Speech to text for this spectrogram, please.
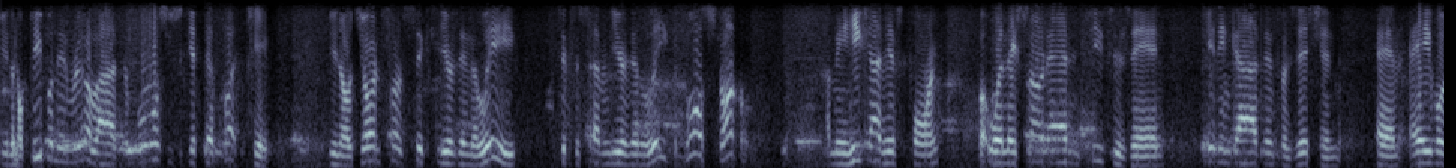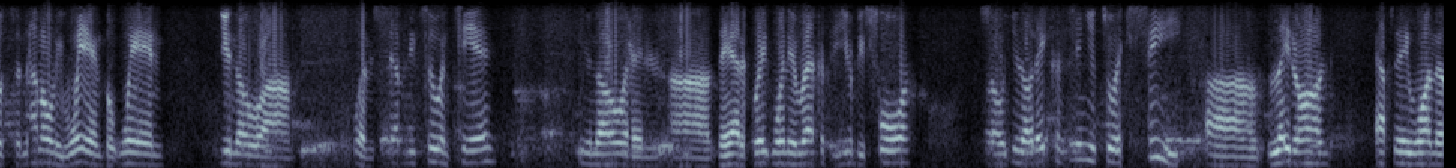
You know, people didn't realize the Bulls used to get their butt kicked. You know, Jordan's first six years in the league, six or seven years in the league, the Bulls struggled. I mean, he got his point, but when they started adding pieces in, getting guys in position and able to not only win, but win, you know, uh, what, 72 and 10, you know, and uh, they had a great winning record the year before. So, you know, they continued to exceed uh, later on after they won the,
